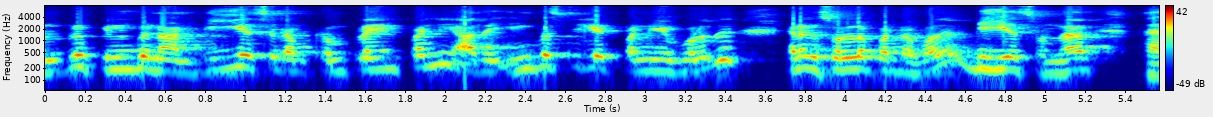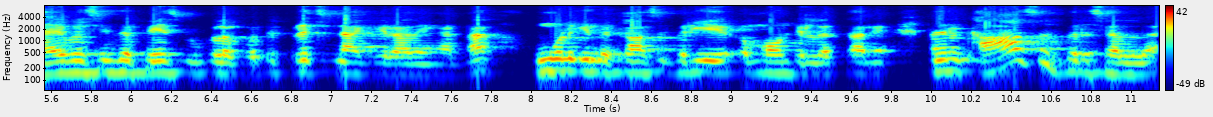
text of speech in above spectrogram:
என்று பின்பு நான் டிஎஸ் இடம் கம்ப்ளைண்ட் பண்ணி அதை இன்வெஸ்டிகேட் பண்ணிய பொழுது எனக்கு சொல்லப்பட்ட போது டிஎஸ் சொன்னார் தயவு செய்து பேஸ்புக்ல போட்டு பிரச்சனை ஆக்கிறாதீங்கன்னா உங்களுக்கு இந்த காசு பெரிய அமௌண்ட் இல்லை தானே. காசு பெருசல்ல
